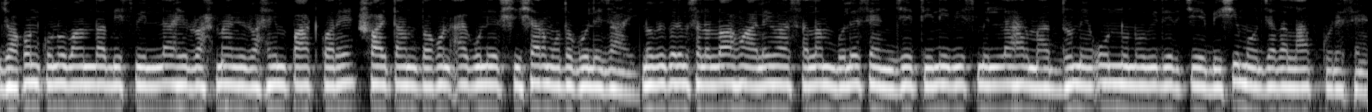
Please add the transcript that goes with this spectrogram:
যখন কোনো বান্দা বিসমিল্লাহ রহমান রহিম পাঠ করে, শয়তান তখন আগুনের সীসার মতো গলে যায়। নবী করিম সাল্লাহ আলহাসাল্লাম বলেছেন যে তিনি বিসমিল্লাহর মাধ্যমে অন্য নবীদের চেয়ে বেশি মর্যাদা লাভ করেছেন।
